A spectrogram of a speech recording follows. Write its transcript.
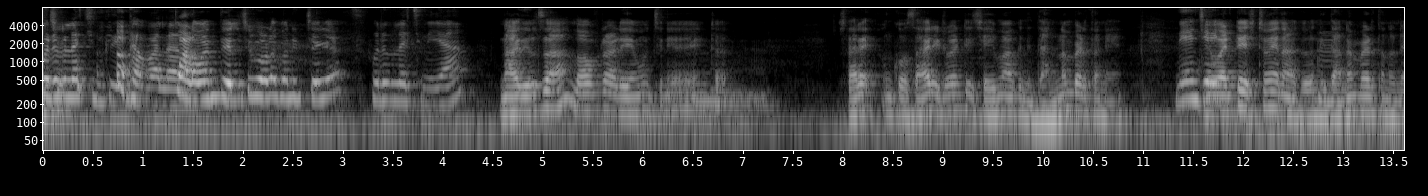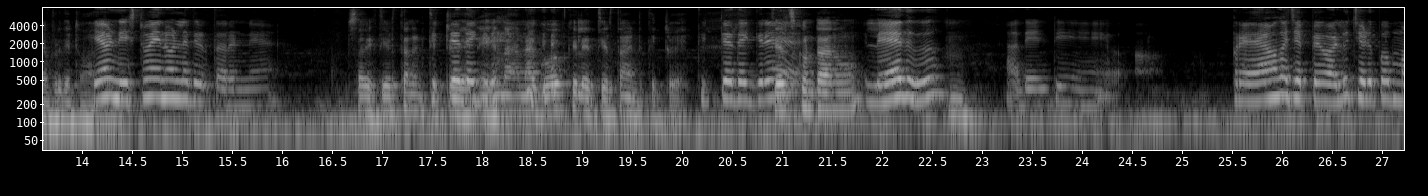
పురుగులు సీతాఫలాలు. పడవని తెలిసి కూడా కొనిచ్చాగా. పురుగులు వచ్చినాయా? నాకు తెలుసా లోపల ఏమొచ్చినాయో ఏంటో. సరే ఇంకోసారి ఇటువంటి చెయ్యి మాకు నీ దండం పెడతానే. నేను చే నువ్వంటే ఇష్టమే నాకు. నీ దండం పెడతాను నన్ను ఎప్పుడు తిట్టమా? ఏమండి ఇష్టమైన వాళ్ళని తిడతారండి. సరే తిడతానంటే తిట్టే నాకు ఓపిక లేదు తిడతా అంటే తిట్టువే. తిట్టే దగ్గరే. తెలుసుకుంటాను. లేదు. అదేంటి? ప్రేమగా చెప్పేవాళ్ళు చెడుపమ్మ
